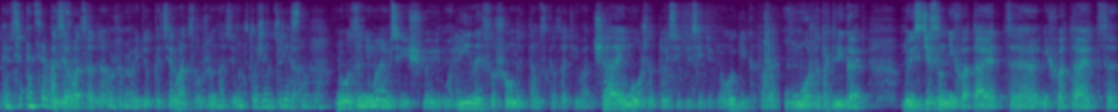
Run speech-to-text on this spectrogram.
Консер- консервация. Консервация, да, уже угу. пойдет консервация уже на зиму. Это тоже интересно, да. да. Ну вот занимаемся еще и малиной сушеной, там сказать, иван-чая можно, то есть эти все технологии, которые можно продвигать. Но, естественно, не хватает, э, не хватает э,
